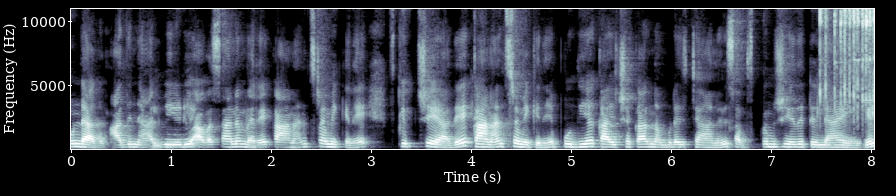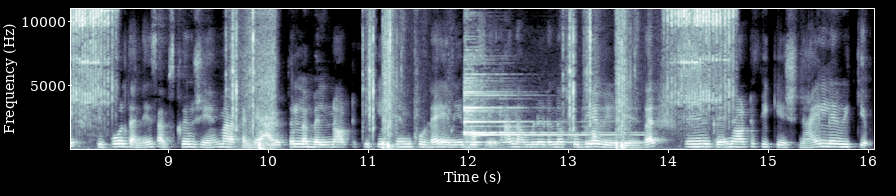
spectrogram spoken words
ഉണ്ടാകും. അതിനാൽ വീഡിയോ അവസാനം വരെ കാണാൻ ശ്രമിക്കണേ. സ്കിപ്പ് ചെയ്യാതെ കാണാൻ ശ്രമിക്കണേ. പുതിയ കാഴ്ചക്കാർ നമ്മുടെ ചാനൽ സബ്സ്ക്രൈബ് ചെയ്തിട്ടില്ല എങ്കിൽ ഇപ്പോൾ തന്നെ സബ്സ്ക്രൈബ് ചെയ്യാൻ മറക്കല്ലേ. അടുത്തുള്ള ബെൽ നോട്ടിഫിക്കേഷൻ കൂടെ എനേബിൾ ചെയ്യുക നമ്മളിടുന്ന പുതിയ വീഡിയോകൾ നിങ്ങൾക്ക് നോട്ടിഫിക്കേഷനായി ലഭിക്കും.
